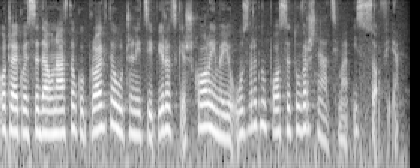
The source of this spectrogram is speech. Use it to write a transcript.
Očekuje se da u nastavku projekta učenici Pirotske škole imaju uzvratnu posetu vršnjacima iz Sofije.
